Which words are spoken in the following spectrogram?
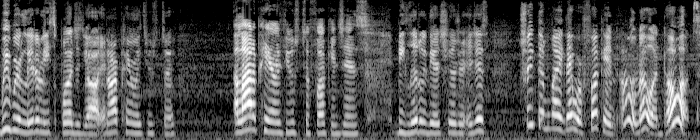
we were literally sponges, y'all, and our parents used to a lot of parents used to fucking just belittle their children and just treat them like they were fucking, I don't know, adults.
